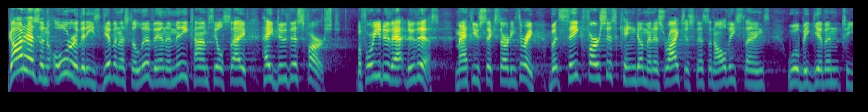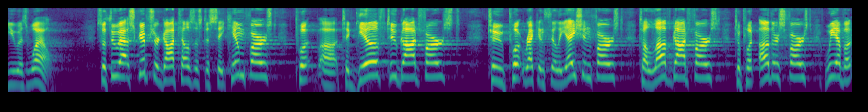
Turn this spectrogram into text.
God has an order that He's given us to live in, and many times He'll say, Hey, do this first. Before you do that, do this. Matthew 6:33. But seek first his kingdom and his righteousness, and all these things will be given to you as well. So throughout Scripture, God tells us to seek him first, put uh, to give to God first, to put reconciliation first, to love God first, to put others first. We have a,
